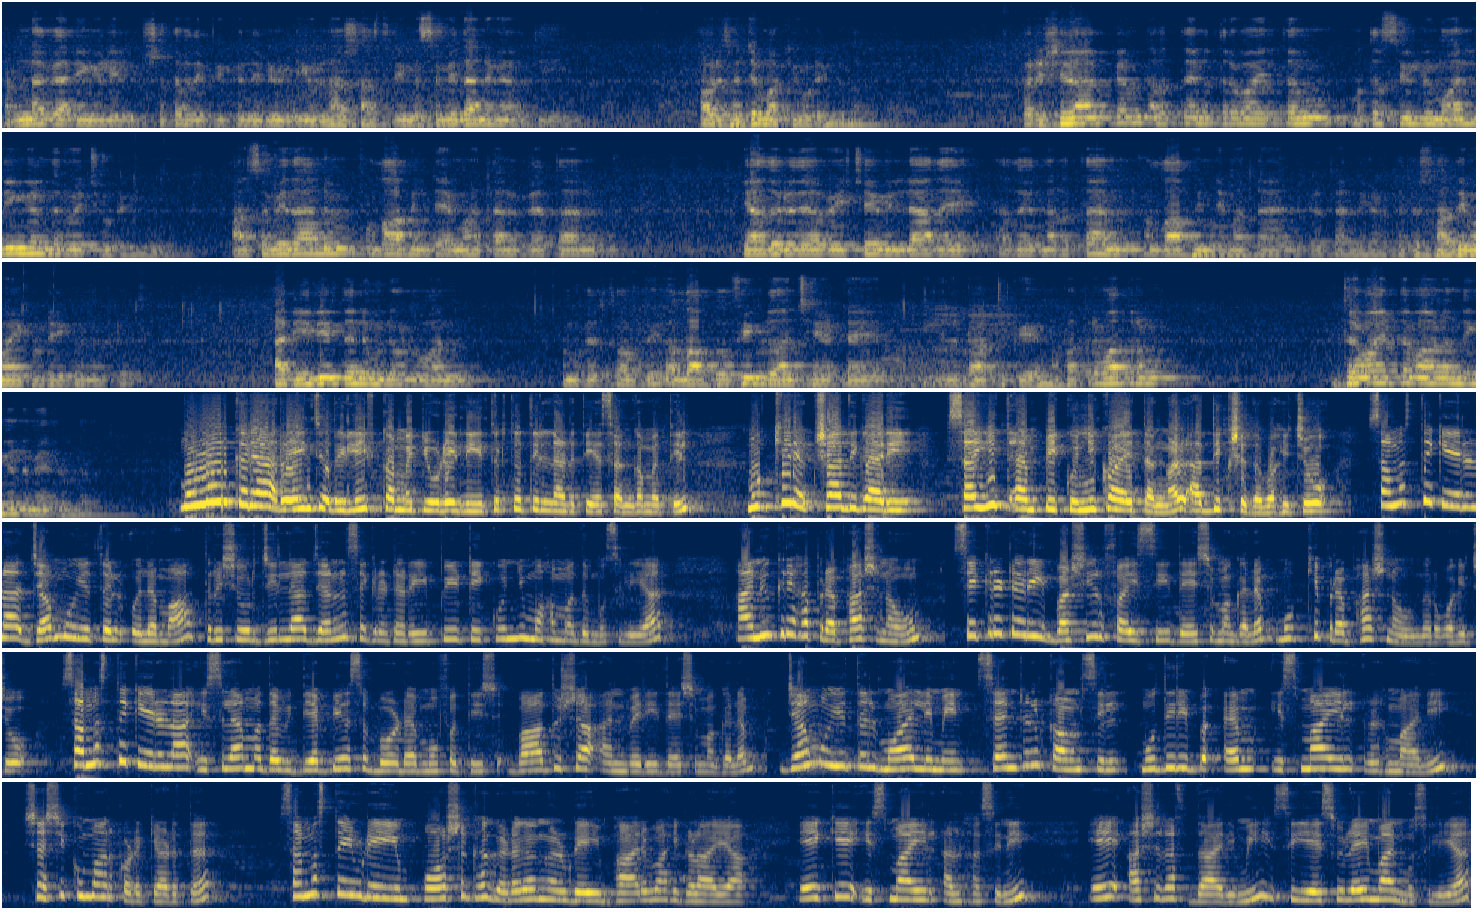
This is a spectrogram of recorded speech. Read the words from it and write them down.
പഠനകാര്യങ്ങളിൽ ശ്രദ്ധ പതിപ്പിക്കുന്നതിന് വേണ്ടിയുള്ള ശാസ്ത്രീയ സംവിധാനം നടത്തി അവരെ സജ്ജമാക്കിക്കൊണ്ടിരിക്കുന്നത്. രക്ഷിതാക്കൾ നടത്തേണ്ട ഉത്തരവാദിത്തം മദ്രസയിലെ മാലിന്യങ്ങൾ നിർവഹിച്ചുകൊണ്ടിരിക്കുന്നു. ആ സംവിധാനം അള്ളാഹുവിന്റെ മഹത്താനുഗ്രഹത്താൽ യാതൊരു വീഴ്ചയുമില്ലാതെ അത് നടത്താൻ അള്ളാഹുവിന്റെ മഹത്താനുഗ്രഹത്താൽ നിങ്ങൾക്കത് സാധ്യമായിക്കൊണ്ടിരിക്കുന്നുണ്ട്. ആ രീതിയിൽ തന്നെ മുന്നോട്ട് പോകാൻ നമുക്ക് തൗഫീ- അള്ളാഹു തൗഫീഖ് പ്രദാനം ചെയ്യട്ടെ എന്ന് പ്രാർത്ഥിക്കുകയാണ്. അപ്പം അത്രമാത്രം ഉത്തരവാദിത്തമാണ് നിങ്ങളുടെ മേലുള്ളത്. മുള്ളൂർക്കര റേഞ്ച് റിലീഫ് കമ്മിറ്റിയുടെ നേതൃത്വത്തിൽ നടത്തിയ സംഗമത്തിൽ മുഖ്യ രക്ഷാധികാരി സയ്യിദ് എം പി കുഞ്ഞിക്കോയ തങ്ങൾ അധ്യക്ഷത വഹിച്ചു. സമസ്ത കേരള ജമ്മുയത്തുൽ ഉലമ തൃശൂർ ജില്ലാ ജനറൽ സെക്രട്ടറി പി ടി കുഞ്ഞു മുഹമ്മദ് മുസ്ലിയാർ അനുഗ്രഹ പ്രഭാഷണവും സെക്രട്ടറി ബഷീർ ഫൈസി ദേശമംഗലം മുഖ്യ പ്രഭാഷണവും നിർവഹിച്ചു. സമസ്ത കേരള ഇസ്ലാം മത വിദ്യാഭ്യാസ ബോർഡ് മുഫത്തീഷ് ബാദുഷ അൻവരി ദേശമംഗലം ജമ്മുയത്തുൽ മുഅല്ലിമീൻ സെൻട്രൽ കൗൺസിൽ മുദിരിബ് എം ഇസ്മായിൽ റഹ്മാനി ശശികുമാർ കൊടക്കാടത്ത് സമസ്തയുടെയും പോഷക ഘടകങ്ങളുടെയും ഭാരവാഹികളായ A K Ismail Al Hasani A Ashraf Darimi C A Sulaiman Musliyar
